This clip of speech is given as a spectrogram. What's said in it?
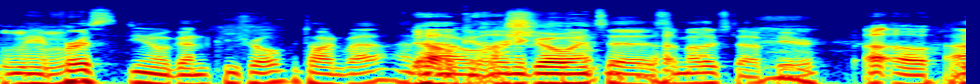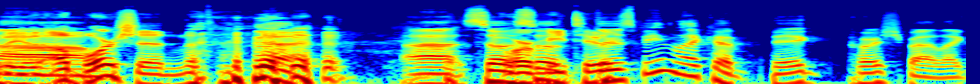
I mean, first, you know, gun control we're talking about, and. Oh, now we're going gosh. to go into some other stuff here. Uh oh. Um, Abortion. Uh, so, Or so Me Too. there's been like a big push by like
